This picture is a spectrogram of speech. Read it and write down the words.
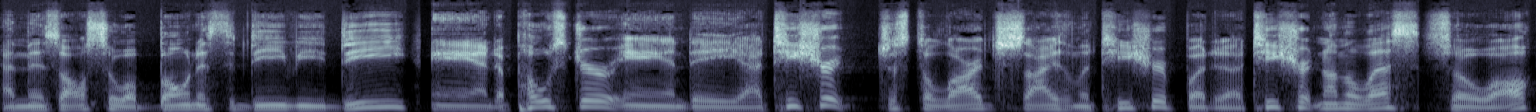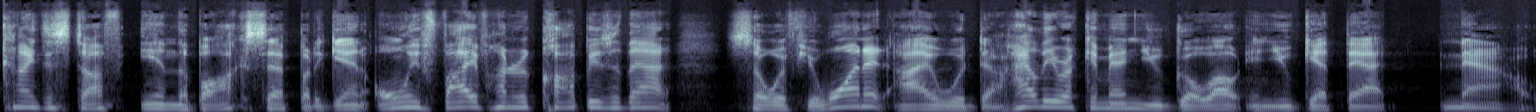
And there's also a bonus DVD and a poster and a uh, shirt, just a large size on the t shirt, but a t shirt nonetheless. So, all kinds of stuff in the box set. But again, only 500 copies of that. So, if you want it, I would uh, highly recommend you go out and you get that now.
